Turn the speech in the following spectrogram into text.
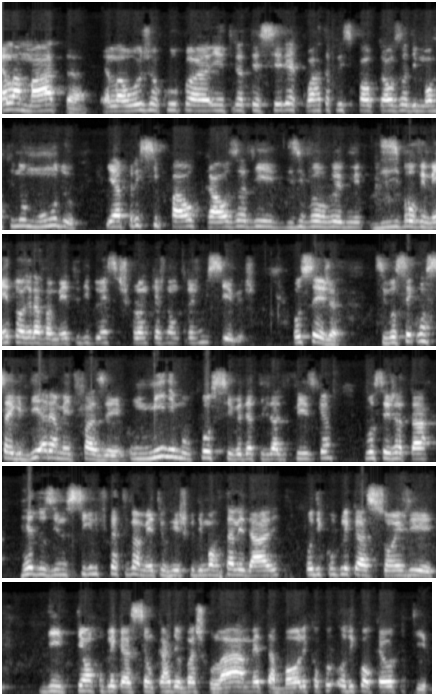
ela mata, ela hoje ocupa entre a terceira e a quarta principal causa de morte no mundo e a principal causa de desenvolvimento ou agravamento de doenças crônicas não transmissíveis. Ou seja, se você consegue diariamente fazer o mínimo possível de atividade física, você já está reduzindo significativamente o risco de mortalidade ou de complicações de, de ter uma complicação cardiovascular, metabólica ou de qualquer outro tipo.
